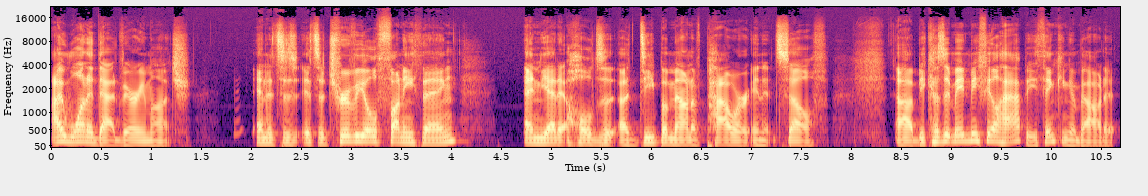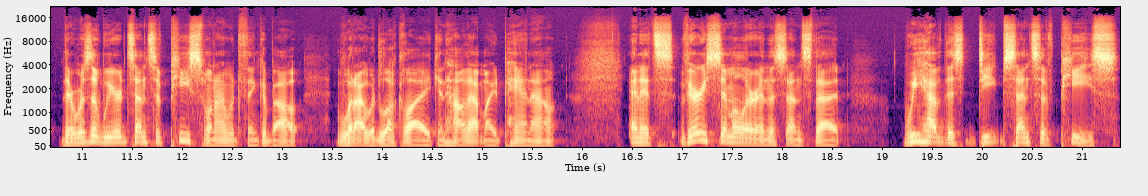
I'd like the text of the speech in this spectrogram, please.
I wanted that very much. And it's a, it's a trivial, funny thing, and yet it holds a, a deep amount of power in itself uh, because it made me feel happy thinking about it. There was a weird sense of peace when I would think about what I would look like and how that might pan out. And it's very similar in the sense that we have this deep sense of peace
